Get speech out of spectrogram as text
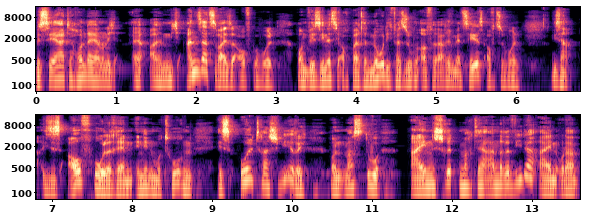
bisher hat der Honda ja noch nicht, äh, nicht ansatzweise aufgeholt. Und wir sehen es ja auch bei Renault, die versuchen auf Ferrari und Mercedes aufzuholen. Dieser, dieses Aufholrennen in den Motoren ist ultra schwierig. Und machst du einen Schritt, macht der andere wieder ein. Oder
